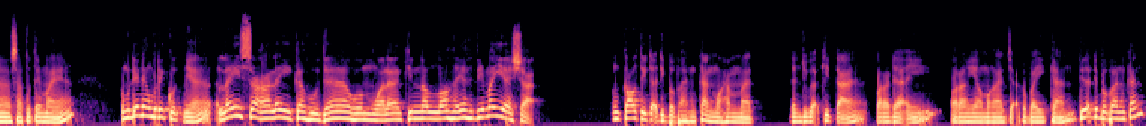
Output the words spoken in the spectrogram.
uh, satu tema ya. Kemudian yang berikutnya, laisa 'alaika hudahum walakinallaha yahdi may yasha. Engkau tidak dibebankan Muhammad dan juga kita para dai, orang yang mengajak kebaikan, tidak dibebankan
